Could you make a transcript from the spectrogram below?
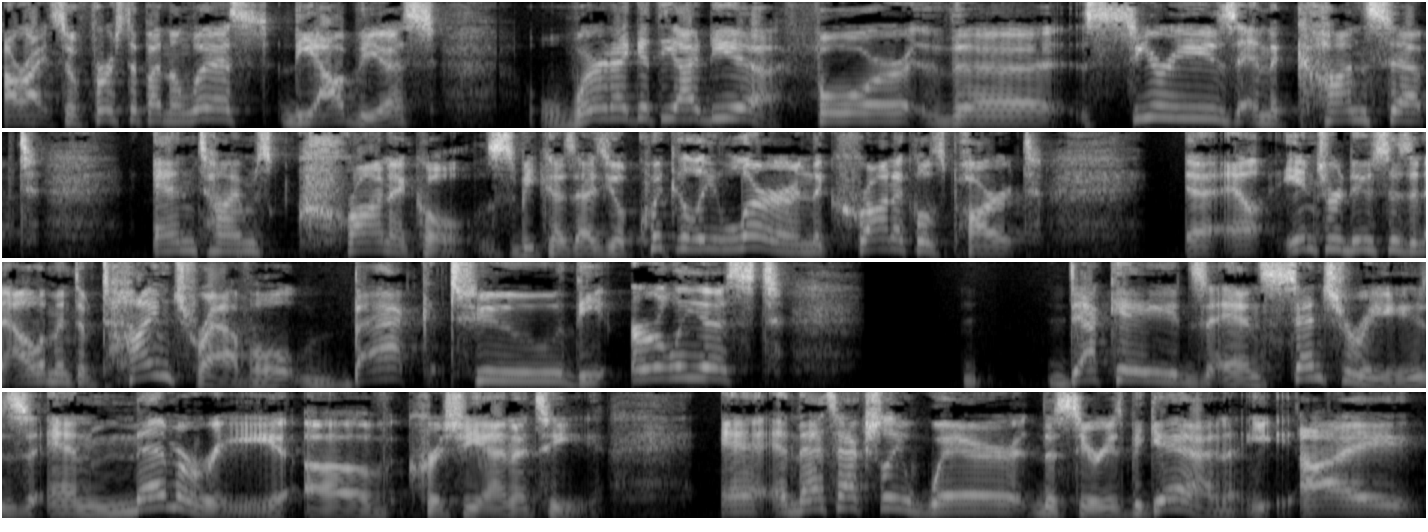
All right, so first up on the list, the obvious. Where did I get the idea for the series and the concept End Times Chronicles? Because as you'll quickly learn, the Chronicles part uh, introduces an element of time travel back to the earliest decades and centuries and memory of Christianity. And, and that's actually where the series began. I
